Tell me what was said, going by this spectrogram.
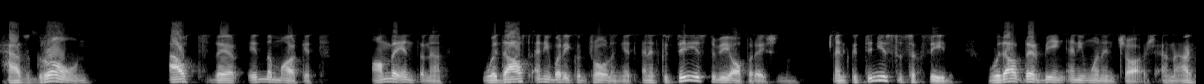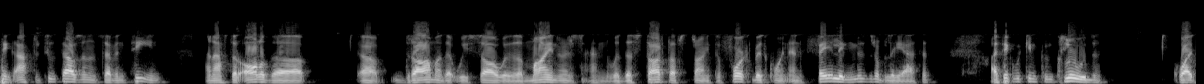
has grown out there in the market on the internet without anybody controlling it. And it continues to be operational and continues to succeed without there being anyone in charge. And I think after 2017 and after all of the uh, drama that we saw with the miners and with the startups trying to fork Bitcoin and failing miserably at it, I think we can conclude quite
